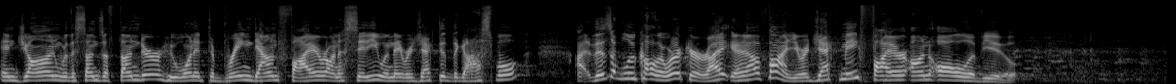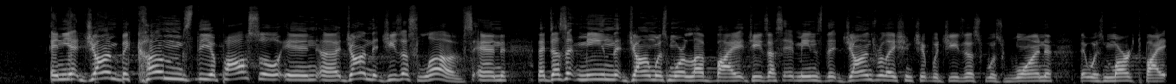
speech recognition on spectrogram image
and John were the sons of thunder who wanted to bring down fire on a city when they rejected the gospel. This is a blue collar worker, right? You know, fine, you reject me, fire on all of you. And yet, John becomes the apostle in uh, John that Jesus loves. And that doesn't mean that John was more loved by Jesus. It means that John's relationship with Jesus was one that was marked by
